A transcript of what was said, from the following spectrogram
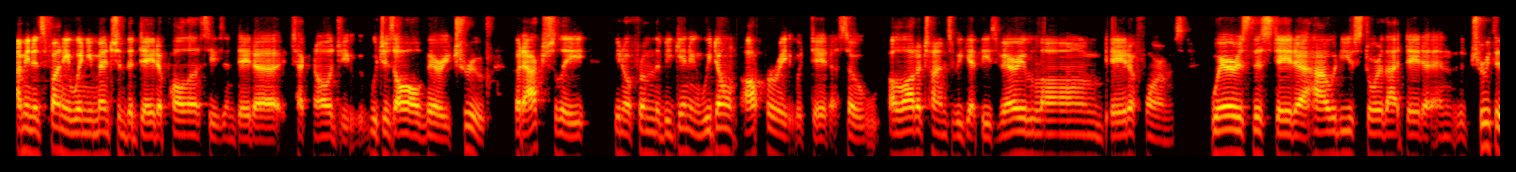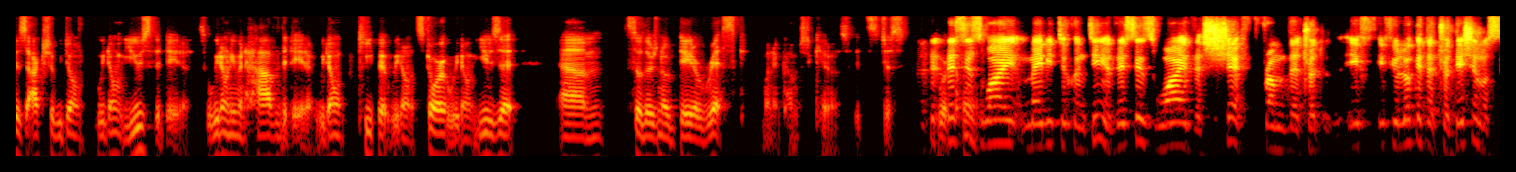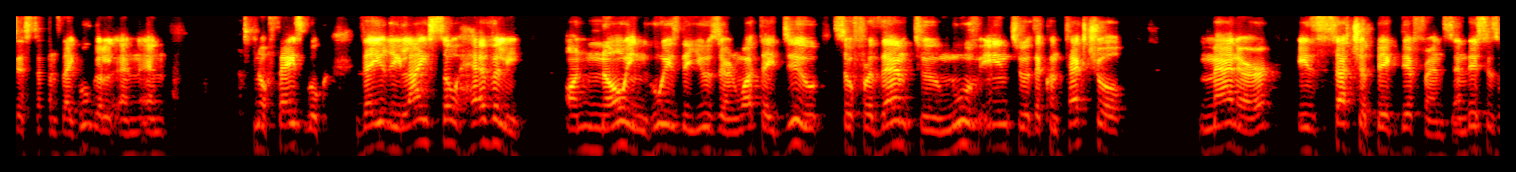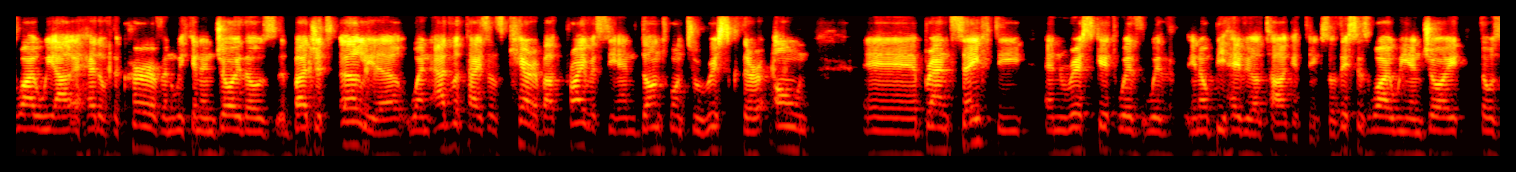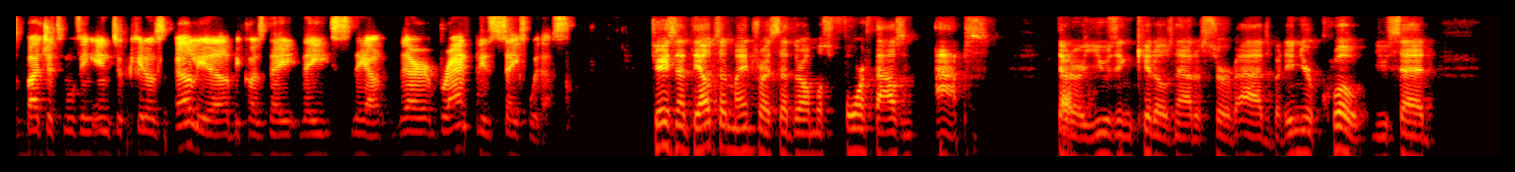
I mean, it's funny when you mentioned the data policies and data technology, which is all very true, but actually, you know, from the beginning, we don't operate with data. So a lot of times we get these very long data forms where is this data? How do you store that data? And the truth is actually we don't we don't use the data. So we don't even have the data. We don't keep it. We don't store it. We don't use it. Um, so there's no data risk when it comes to Kidoz it's just this is why maybe to continue this is why the shift from the if if you look at the traditional systems like google and and you know facebook they rely so heavily on knowing who is the user and what they do. So for them to move into the contextual manner is such a big difference. And this is why we are ahead of the curve and we can enjoy those budgets earlier when advertisers care about privacy and don't want to risk their own uh, brand safety and risk it with, with you know, behavioral targeting. So this is why we enjoy those budgets moving into Kidoz earlier because they, they, they are, their brand is safe with us. Jason, at the outset of my intro, I said there are almost 4,000 apps that are using Kidoz now to serve ads. But in your quote, you said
